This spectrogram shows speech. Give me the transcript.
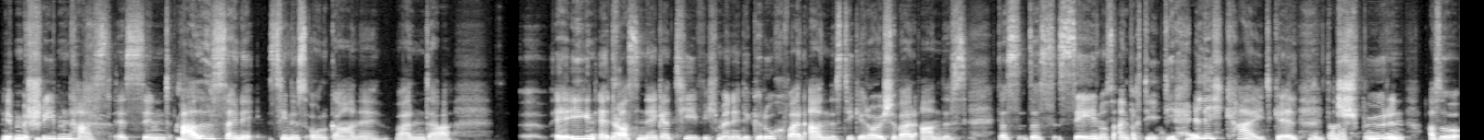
eben beschrieben hast, es sind all seine Sinnesorgane waren da, äh, Ja, irgendetwas negativ. Ich meine, der Geruch war anders, die Geräusche war anders, das das Sehen, also einfach die die Helligkeit, gell, das Temperatur, Spüren. Also,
